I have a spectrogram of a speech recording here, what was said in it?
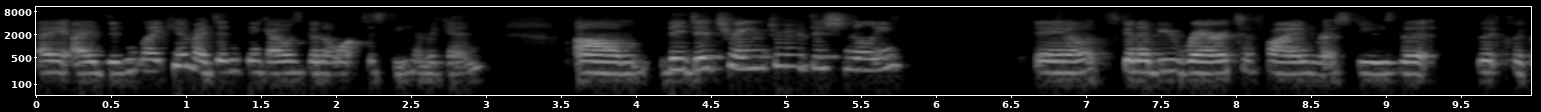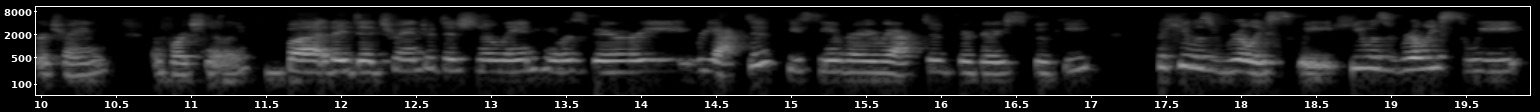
I, I didn't like him. I didn't think I was going to want to see him again. Um, they did train traditionally. You know, it's going to be rare to find rescues that the clicker train, unfortunately. But they did train traditionally, and he was very reactive. He seemed very reactive. They're very spooky, but he was really sweet. He was really sweet,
